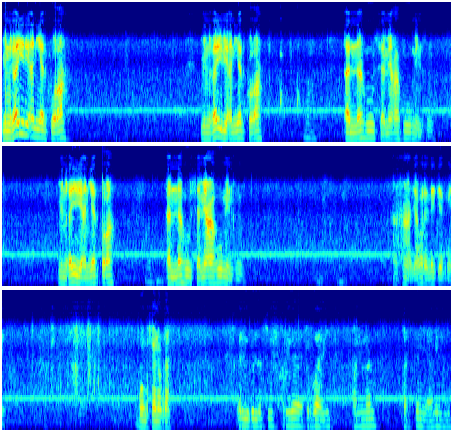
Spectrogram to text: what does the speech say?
من غير أن يذكره من غير أن يذكره أنه سمعه منه. من غير أن يذكره أنه سمعه منه. أها جاور اللي تبين بوم بخير نقرأ المدلس رواية الراوي عن من قد سمع منه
